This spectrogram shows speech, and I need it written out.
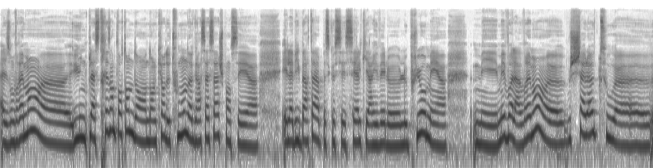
elles ont vraiment euh, eu une place très importante dans, dans le cœur de tout le monde grâce à ça, je pense. Et, euh, et la Big Bertha, parce que c'est elle qui est arrivée le, le plus haut, mais euh, mais mais voilà, vraiment euh, shout out to euh,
